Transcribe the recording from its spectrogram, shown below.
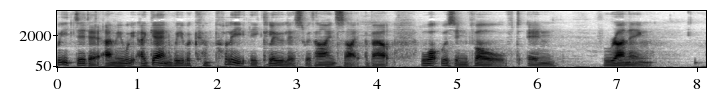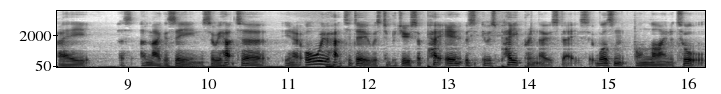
we did it. I mean, we again we were completely clueless with hindsight about what was involved in running a, a, a magazine. So we had to, you know, all we had to do was to produce a pa- it was it was paper in those days. It wasn't online at all.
